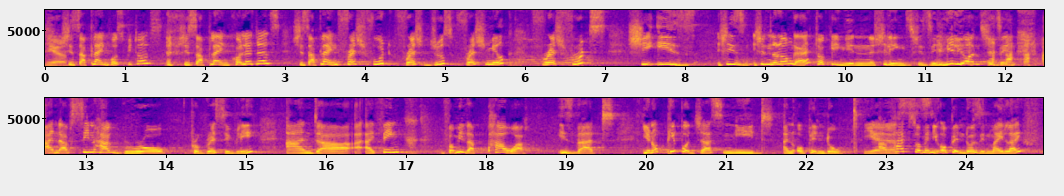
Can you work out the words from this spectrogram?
Yeah. she's supplying hospitals, she's supplying colleges, she's supplying fresh food, fresh juice, fresh milk, fresh fruits. She is she's she's no longer talking in shillings, she's in millions, she's in and I've seen her grow progressively. And uh, I I think for me the power is that you know people just need an open door. Yes. I've had so many open doors in my life.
